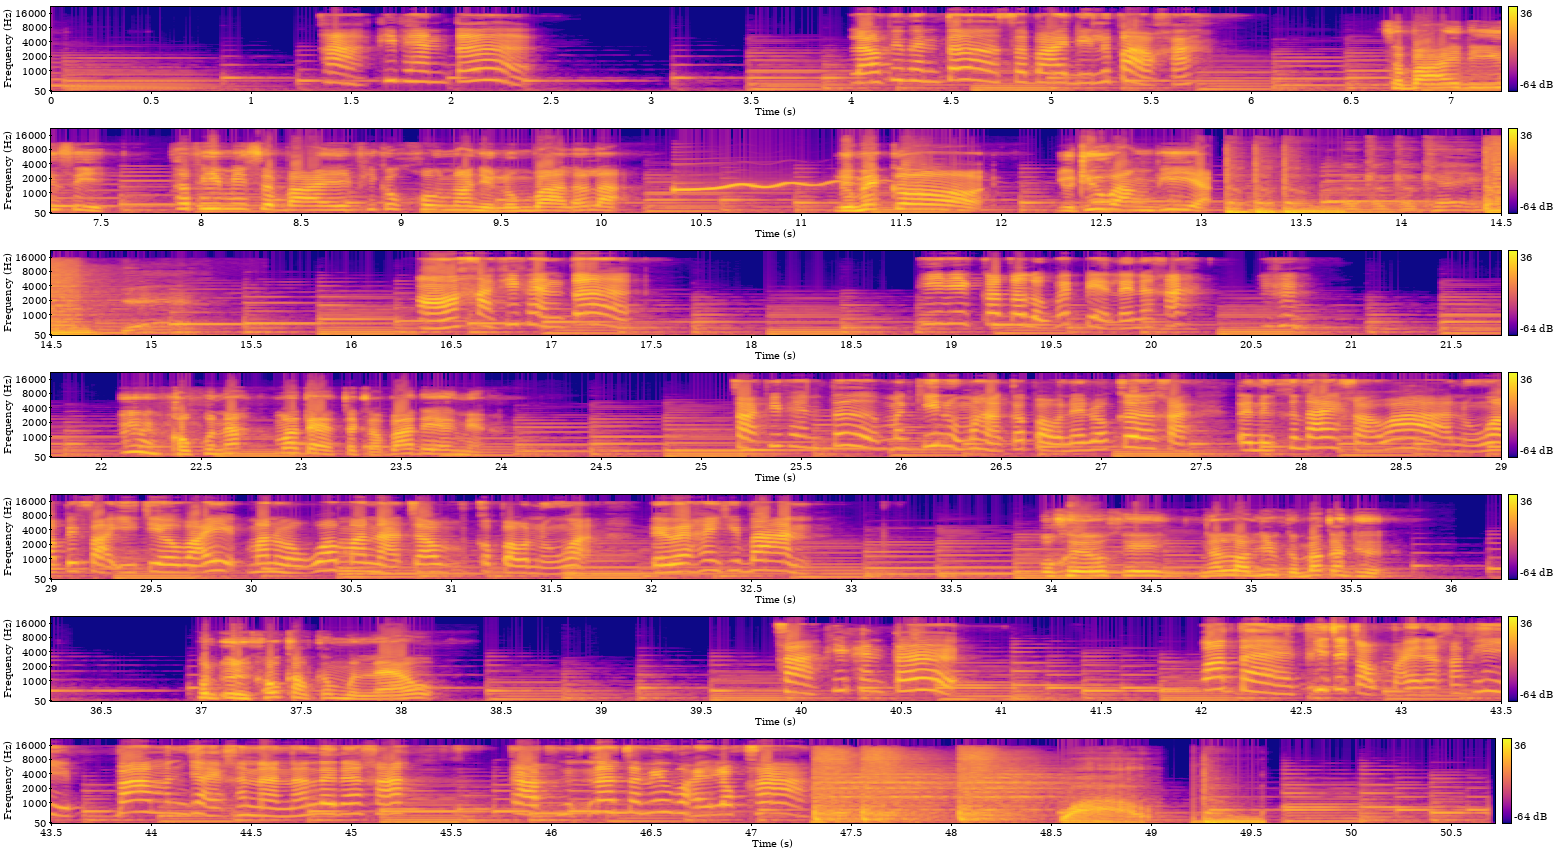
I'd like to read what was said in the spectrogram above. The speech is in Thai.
ดีหรือเปล่าคะ สบายดีสิ ถ้าพี่ไม่สบายพี่ก็คงนอนอยู่โรงพยาบาลแล้วล่ะ หรือไม่ก็อยู่ที่วังพี่อะ Okay, okay. Yeah. อ๋อค่ะพี่เพนเตอร์พี่นี่ก็ตลกไม่เปลี่ยนเลยนะคะ อืมขอบคุณนะว่าแต่จะกลับบ้านได้ยังเนี่ย ค่ะพี่เพนเตอร์เมื่อกี้หนูมาหากระเป๋าในล็อกเกอร์ค่ะ แต่นึกขึ้นได้ค่ะว่าหนูอะไปฝากอีเจลไว้ มันบอกว่ามันอาจจะเอากระเป๋าหนูอะ โอเค โอเค งั้นเรารีบกลับบ้านกันเถอะ คนอื่นเขากลับกันหมดแล้ว ค่ะพี่แพนเตอร์ ว่าแต่พี่จะกลับไหวเหรอคะพี่ บ้านมันใหญ่ขนาดนั้นเลยนะคะ กลับน่าจะไม่ไหวหรอกค่ะ ว้าว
